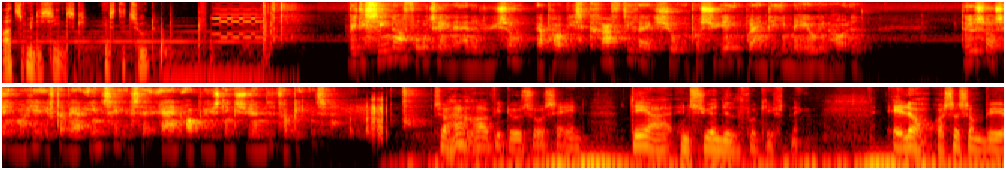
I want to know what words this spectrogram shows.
Retsmedicinsk Institut. Ved de senere foretagende analyser er påvist kraftig reaktion på cyanbrænde i maveindholdet. Dødsårsagen må herefter være indtagelse af en opløsning cyanidforbindelse. Så her har vi dødsårsagen. Det er en cyanidforgiftning. Eller også, som vi,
